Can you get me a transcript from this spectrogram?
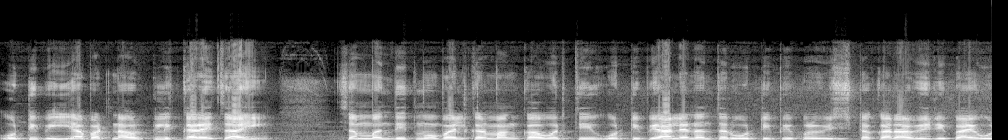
ओ टी पी या बटनावर क्लिक करायचं आहे. संबंधित मोबाईल क्रमांकावरती ओ टी पी आल्यानंतर ओ टी पी प्रविष्ट करा व्हेरीफाय ओ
